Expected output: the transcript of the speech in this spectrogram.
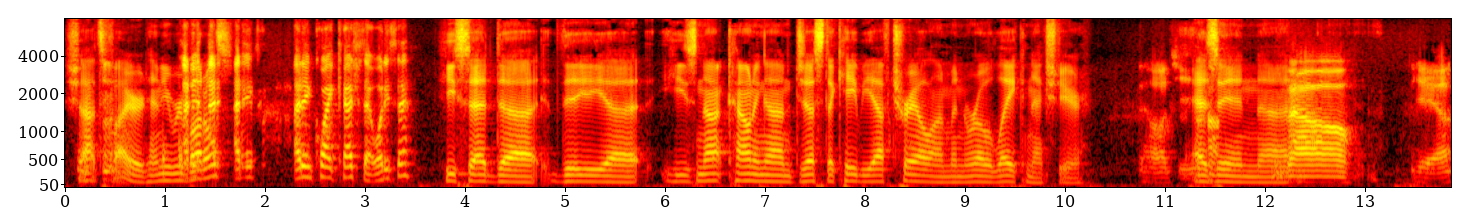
Shots fired. Any I didn't, rebuttals? I, I didn't, I didn't quite catch that. What did he say? He said uh, the uh, he's not counting on just a KBF trail on Monroe Lake next year, oh, gee. as in uh, no. yeah.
